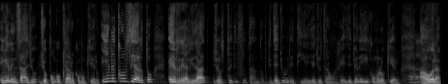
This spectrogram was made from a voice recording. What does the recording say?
En el ensayo yo pongo claro cómo quiero. Y en el concierto, en realidad, yo estoy disfrutando, porque ya yo breteé, ya yo trabajé, ya yo le dije cómo lo quiero. Ahora,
